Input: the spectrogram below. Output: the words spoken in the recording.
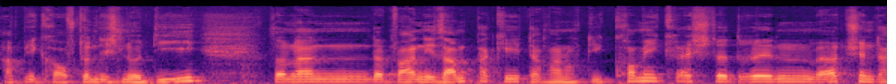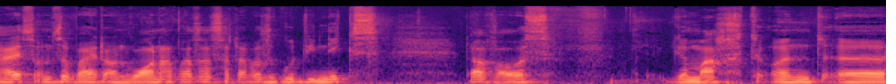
abgekauft. Und nicht nur die, sondern das war ein Gesamtpaket, da waren noch die Comicrechte drin, Merchandise und so weiter. Und Warner Brothers hat aber so gut wie nichts daraus gemacht. Und äh,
